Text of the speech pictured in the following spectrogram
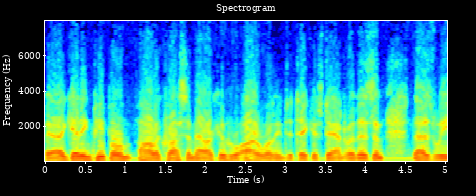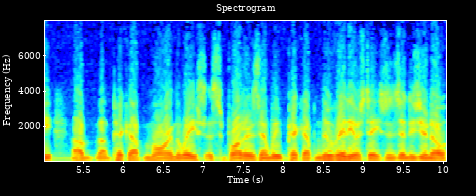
are getting people all across America who are willing to take a stand with us. And as we uh, uh pick up more in the way supporters, and we pick up new radio stations, and as you know,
